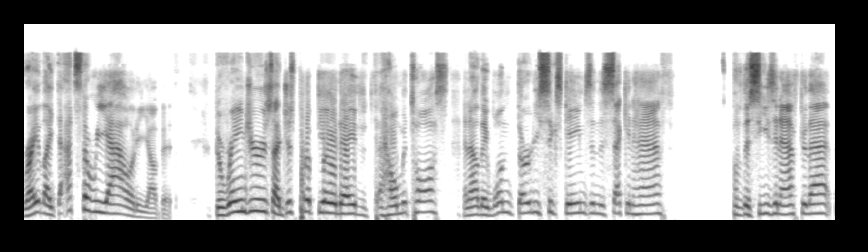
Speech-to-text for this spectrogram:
right? Like that's the reality of it. The Rangers, I just put up the other day the helmet toss, and now they won 36 games in the second half of the season after that,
